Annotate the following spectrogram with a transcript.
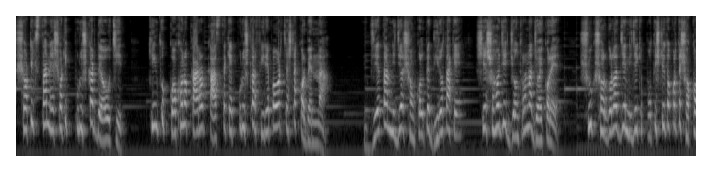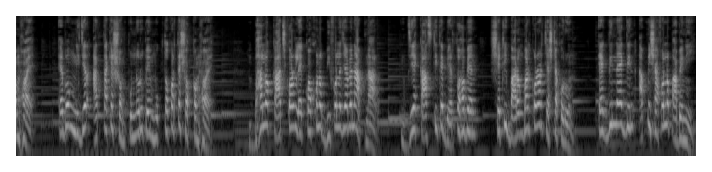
সঠিক স্থানে সঠিক পুরস্কার দেওয়া উচিত, কিন্তু কখনো কারোর কাছ থেকে পুরস্কার ফিরে পাওয়ার চেষ্টা করবেন না। যে তার নিজের সংকল্পে দৃঢ় থাকে, সে সহজেই যন্ত্রণা জয় করে। সুখ স্বর্গরাজ্যে নিজেকে প্রতিষ্ঠিত করতে সক্ষম হয় এবং নিজের আত্মাকে সম্পূর্ণরূপে মুক্ত করতে সক্ষম হয়। ভালো কাজ করলে কখনো বিফলে যাবে না আপনার। যে কাজটিতে ব্যর্থ হবেন, সেটি বারংবার করার চেষ্টা করুন। একদিন না একদিন আপনি সাফল্য পাবেনই।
